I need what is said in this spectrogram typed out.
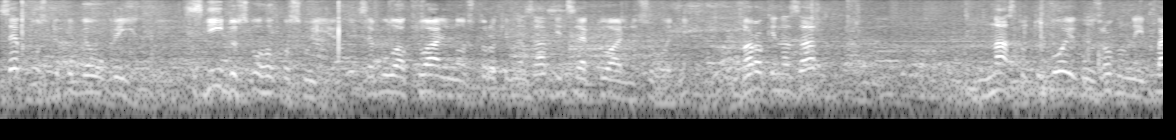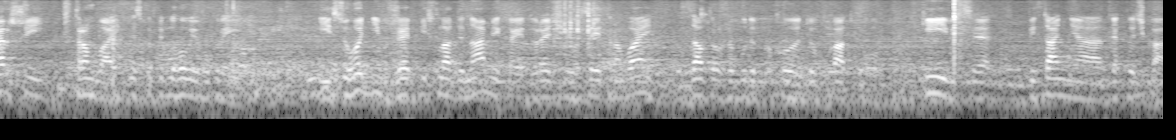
Це пустити для України. Свій до свого по своє. Це було актуально 100 років назад і це актуально сьогодні. Два роки назад у нас тут у Львові був зроблений перший трамвай низькопідлоговий в Україні. І сьогодні вже пішла динаміка, і, до речі, цей трамвай завтра вже буде проходити в катку в Києві. Це вітання для кличка.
